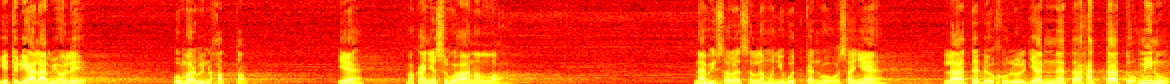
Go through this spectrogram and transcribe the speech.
Itu dialami oleh Umar bin Khattab. Ya. Makanya subhanallah. Nabi SAW menyebutkan bahwasanya la tadkhulul jannata hatta tu'minu.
